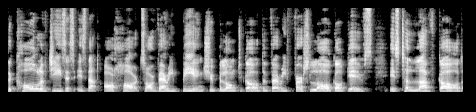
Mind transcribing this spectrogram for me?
The call of Jesus is that our hearts, our very being, should belong to God. The very first law God gives is to love God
